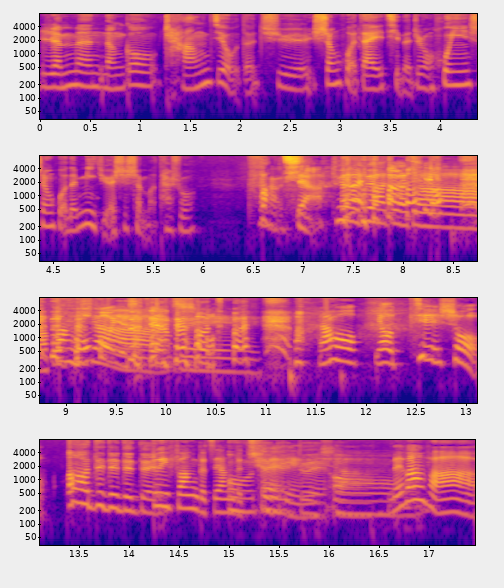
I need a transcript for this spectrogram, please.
人们能够长久的去生活在一起的这种婚姻生活的秘诀是什么？他说，放弃。下，对啊，对啊，对啊，对啊，放下，婆婆也是这样。然后要接受啊，对对对对。对方的这样的哦缺点，对啊哦。没办法，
